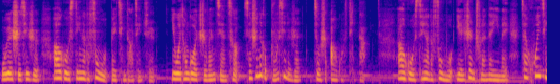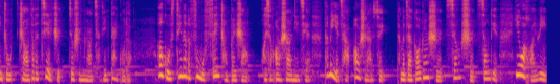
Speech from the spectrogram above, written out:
五月十七日，奥古斯蒂娜的父母被请到警局，因为通过指纹检测显示，那个不幸的人就是奥古斯汀娜。奥古斯汀娜的父母也认出了那一枚在灰烬中找到的戒指，就是女儿曾经戴过的。奥古斯汀娜的父母非常悲伤，回想二十二年前，他们也才二十来岁。他们在高中时相识相恋，意外怀孕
